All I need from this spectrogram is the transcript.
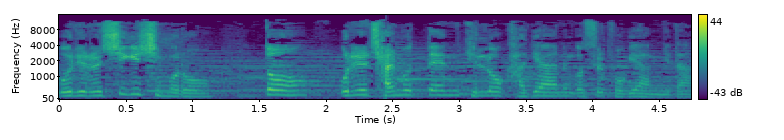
우리를 시기심으로 또 우리를 잘못된 길로 가게 하는 것을 보게 합니다.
